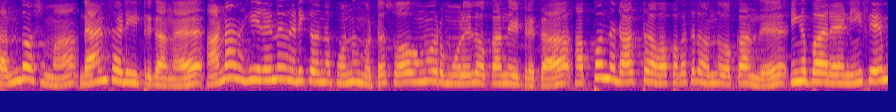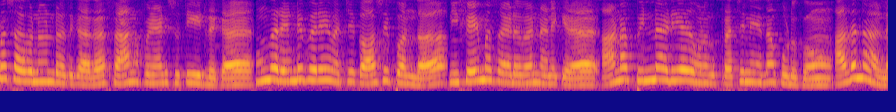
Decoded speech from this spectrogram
சந்தோஷமா டான்ஸ் ஆடிட்டு இருக்காங்க ஆனா அந்த ஹீரோயினா நடிக்க வந்த பொண்ணு மட்டும் சோகமா ஒரு மூலையில உட்காந்துட்டு இருக்கா அப்போ அந்த டாக்டர் அவ பக்கத்துல வந்து உட்காந்து இங்க பாரு நீ ஃபேமஸ் ஆகணும்ன்றதுக்காக ஃபேங்க பின்னாடி சுத்திட்டு இருக்க உங்க ரெண்டு பேரையும் வச்சு காசிப் வந்தா நீ ஃபேமஸ் ஆயிடுவேன்னு நினைக்கிற. ஆனா பின்னாடியே அது உனக்கு பிரச்சனையை தான் கொடுக்கும். அதனால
